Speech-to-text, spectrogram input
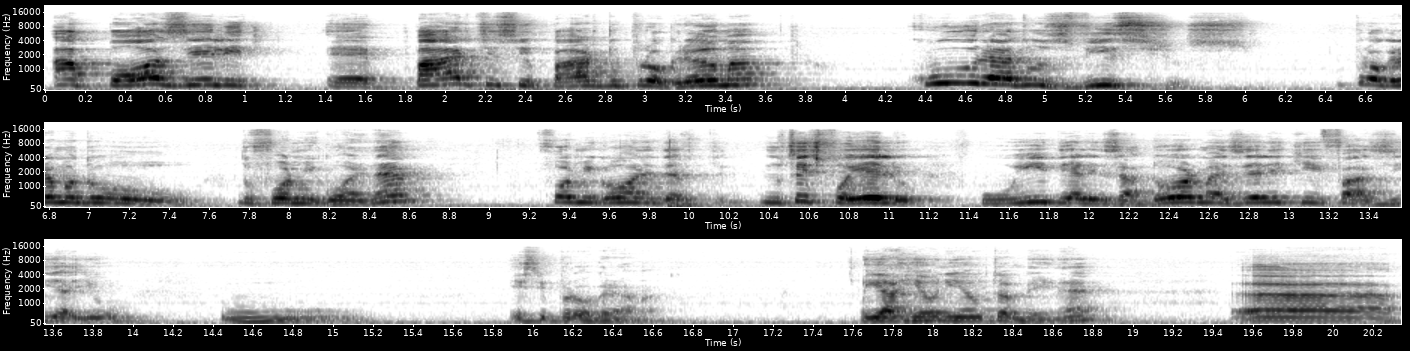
após ele é, participar do programa Cura dos Vícios. Programa do, do Formigone, né? Formigoni, deve, não sei se foi ele o idealizador, mas ele que fazia aí o, o esse programa. E a reunião também, né? Uh,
